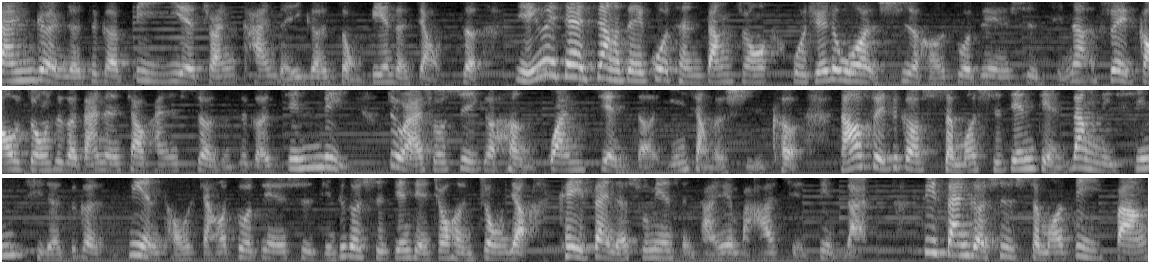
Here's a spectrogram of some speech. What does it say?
担任了这个毕业专刊的一个总编的角色，也因为在这样的过程当中，我觉得我很适合做这件事情。那所以高中这个担任校刊社的这个经历，对我来说是一个很关键的影响的时刻。然后，所以这个什么时间点让你兴起的这个念头想要做这件事情，这个时间点就很重要，可以在你的书面审查里面把它写进来。第三个是什么地方？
